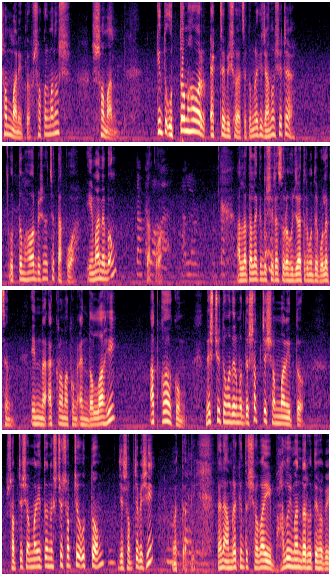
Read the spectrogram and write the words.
সম্মানিত সকল মানুষ সমান। কিন্তু উত্তম হওয়ার একটা বিষয় আছে তোমরা কি জানো সেটা? উত্তম হওয়ার বিষয় হচ্ছে তাকোয়া ইমান এবং। আল্লাহর আল্লাহ তালা কিন্তু সেটা সুরা হুজরাতের মধ্যে বলেছেন ইন্না আক্রমাকুম আন্দাল্লাহি আতকাকুম। নিশ্চয়ই তোমাদের মধ্যে সবচেয়ে সম্মানিত সবচেয়ে সম্মানিত নিশ্চয় সবচেয়ে উত্তম যে সবচেয়ে বেশি মুত্তাকি। তাহলে আমরা কিন্তু সবাই ভালো ইমানদার হতে হবে।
